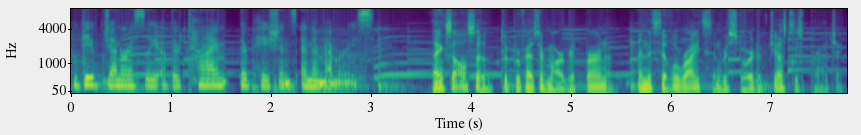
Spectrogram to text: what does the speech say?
who gave generously of their time, their patience, and their memories. Thanks also to Professor Margaret Burnham and the Civil Rights and Restorative Justice Project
